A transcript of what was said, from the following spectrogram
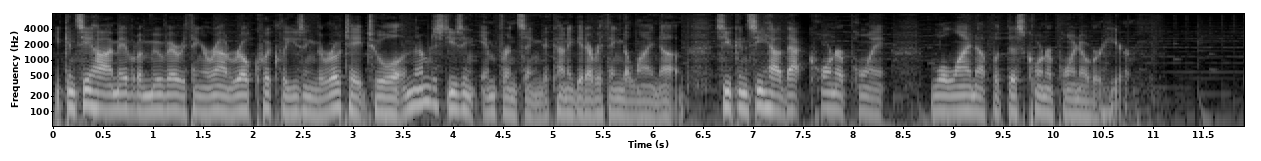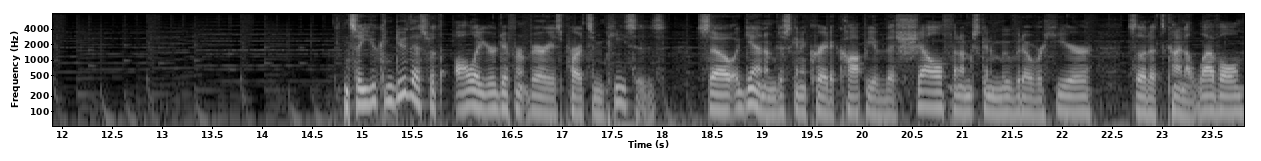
you can see how I'm able to move everything around real quickly using the rotate tool and then I'm just using inferencing to kind of get everything to line up. So you can see how that corner point will line up with this corner point over here. And so you can do this with all of your different various parts and pieces. So again, I'm just going to create a copy of this shelf and I'm just going to move it over here so that it's kind of level.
